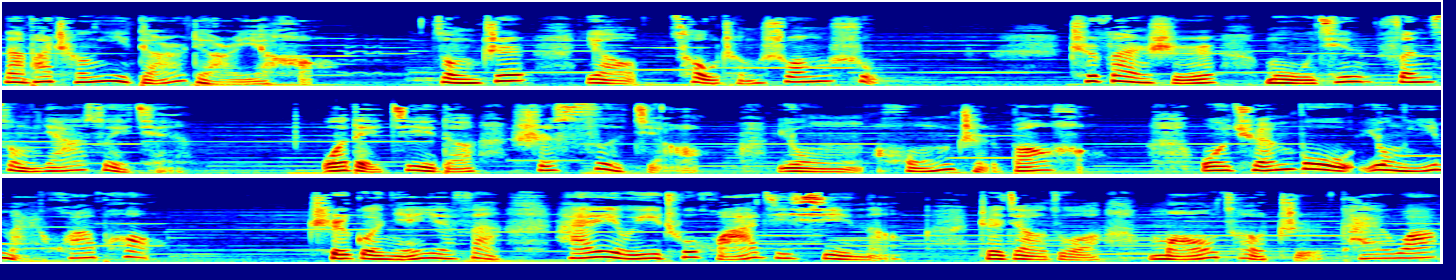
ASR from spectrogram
哪怕盛一点点也好。总之要凑成双数。吃饭时，母亲分送压岁钱。我得记得是四角，用红纸包好。我全部用以买花炮。吃过年夜饭，还有一出滑稽戏呢，这叫做毛糙纸开挖。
